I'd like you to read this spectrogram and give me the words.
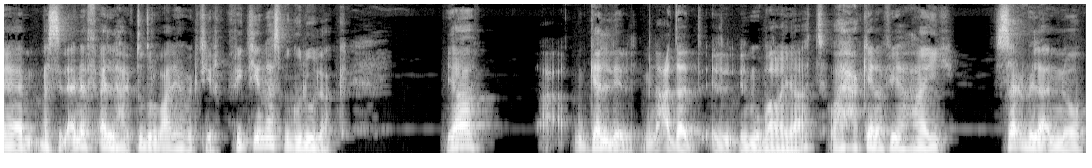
أم، بس ال NFL هاي بتضرب عليهم كتير. في كتير ناس بيقولوا لك يا قلل من عدد ال- المباريات. وهي حكينا فيها هاي صعبة لأنه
